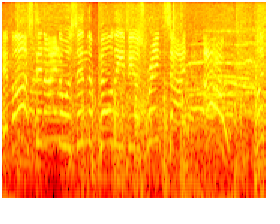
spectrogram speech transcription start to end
if Austin Idol was in the building, if he was ringside. Oh, would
